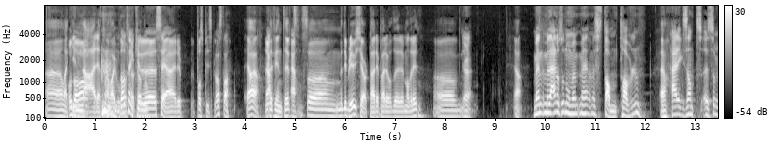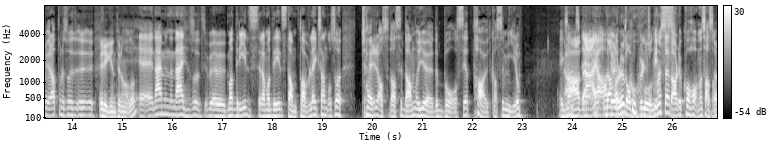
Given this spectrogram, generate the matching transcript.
Uh, han er ikke da, i nærheten av å være god. Da tenker du CR på spissplass, da? Ja, ja, ja. definitivt. Så, men de blir jo kjørt her i perioder, Madrid. Og. Men, men, det er også noe med, med, med stamtavlen ja. her, ikke sant, som gjør at så, uh, Ryggen til Ronaldo? Uh, nei, men nei. Så, uh, Madrids, Real Madrids stamtavle, ikke sant. Og så tør altså da Zidane å gjøre det ballsy å ta ut Casemiro. Ikke sant? Ja, er, ja, da, har da har du cojones, altså.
